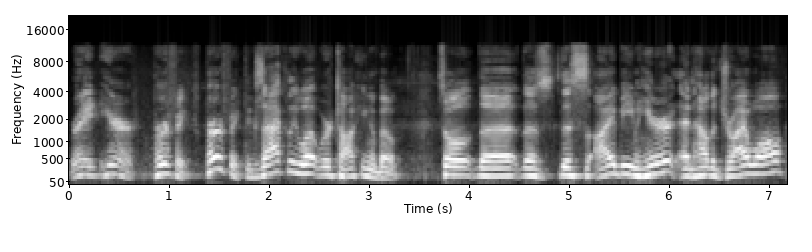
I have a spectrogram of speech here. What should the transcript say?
right here. Perfect. Perfect. Exactly what we're talking about. So the this this I-beam here and how the drywall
